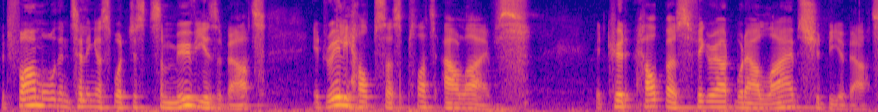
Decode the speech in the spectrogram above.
But far more than telling us what just some movie is about, it really helps us plot our lives. It could help us figure out what our lives should be about.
